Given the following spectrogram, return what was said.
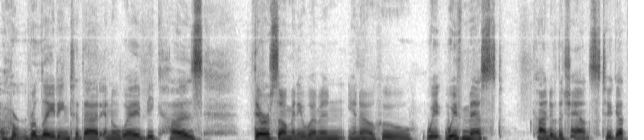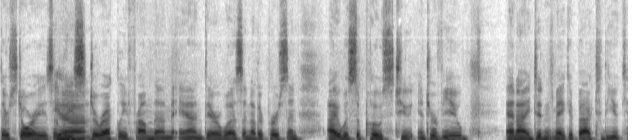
uh, relating to that in a way because there are so many women, you know, who we, we've missed kind of the chance to get their stories, at yeah. least directly from them. And there was another person I was supposed to interview, and I didn't make it back to the UK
